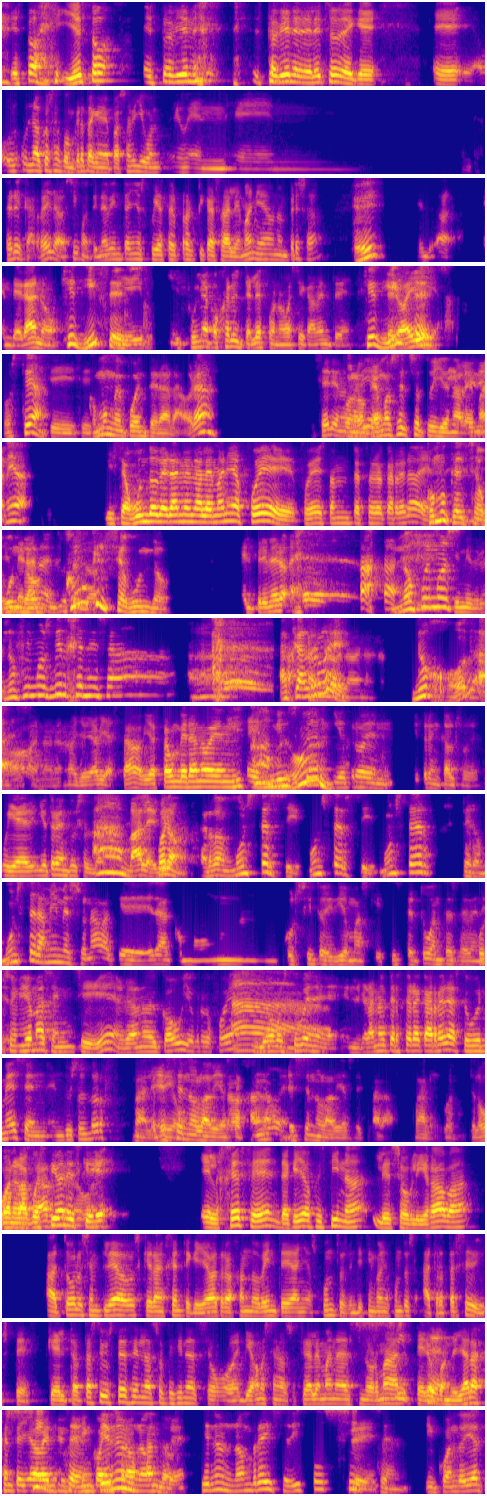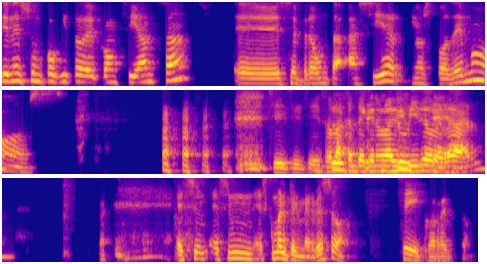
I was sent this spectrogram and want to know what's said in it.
Esto, y esto, esto, viene, esto viene del hecho de que eh, una cosa concreta que me pasó a mí en tercero de carrera, así, cuando tenía 20 años fui a hacer prácticas a Alemania, a una empresa, ¿Eh? en, verano. ¿Qué dices? Y, y fui a coger el teléfono, básicamente. ¿Qué dices? Pero ahí- Hostia, Sí, sí, ¿cómo sí. me puedo enterar ahora? ¿En serio? ¿No Con lo que hemos hecho tú y yo en Alemania. Mi segundo verano en Alemania fue, fue estando en tercero de carrera. en- ¿Cómo que el segundo? en ¿Cómo que el segundo? El primero. ¿No fuimos, Sí. ¿no fuimos vírgenes a, a, a Calrué? no, no, no. Jodas. No, no, no, no, yo ya había estado. Había estado un verano en, ¡Qué en! Münster y otro en, y otro en Karlsruhe. Uy, eh, y otro en Düsseldorf. Ah, vale. Bueno. bien. perdón, Munster sí, Munster sí, Munster, pero Munster a mí me sonaba que era como un cursito de idiomas que hiciste tú antes de venir. Curso de idiomas en, sí, en el verano de COU, yo creo que fue. Ah. Y luego estuve en, en el verano de tercera carrera, estuve un mes en, en Düsseldorf. Vale, ese no lo habías declarado. Ese no lo habías declarado. Vale, bueno, te lo voy Bueno, a la cuestión es que el jefe de aquella oficina les obligaba a todos los empleados, que eran gente que llevaba trabajando 20 años juntos, 25 años juntos, a tratarse de usted. Que el tratarse de usted en las oficinas o digamos en la sociedad alemana es normal, Sitzen. pero cuando ya la gente lleva 25 años tiene un trabajando, nombre, tiene un nombre y se dice Sitzen. Y cuando ya tienes un poquito de confianza, eh, se pregunta, Asier, ¿nos podemos sí, sí, sí, eso la gente que no lo ha vivido, duchear? ¿verdad? Es, un- es, un- es como el primer beso, Sí, correcto,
